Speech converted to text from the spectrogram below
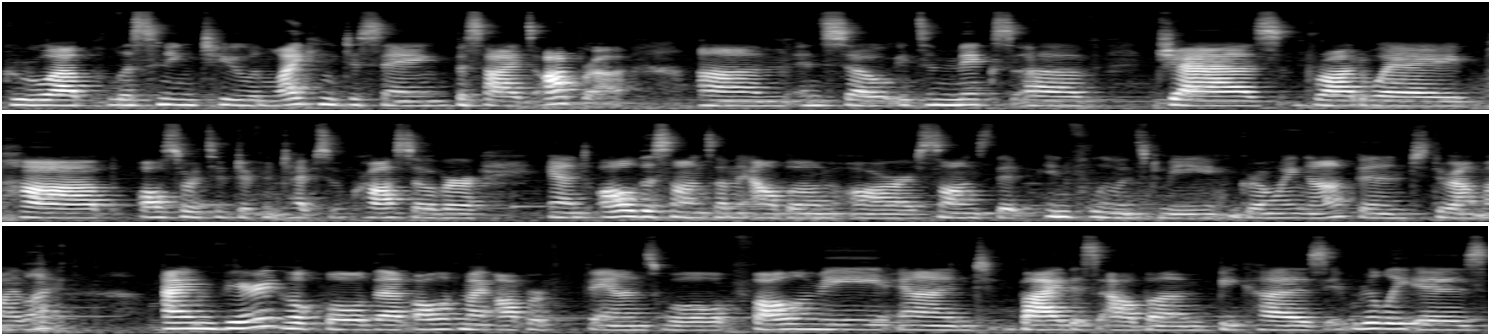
grew up listening to and liking to sing besides opera. Um, and so it's a mix of jazz, Broadway, pop, all sorts of different types of crossover. And all the songs on the album are songs that influenced me growing up and throughout my life. I'm very hopeful that all of my opera fans will follow me and buy this album because it really is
